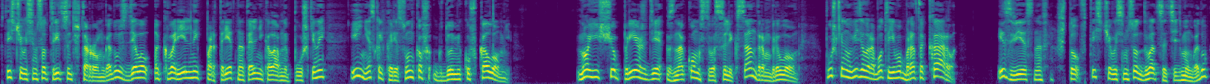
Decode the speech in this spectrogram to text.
В 1832 году сделал акварельный портрет Натальи Николаевны Пушкиной и несколько рисунков к домику в Коломне. Но еще прежде знакомства с Александром Брюловым Пушкин увидел работы его брата Карла. Известно, что в 1827 году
